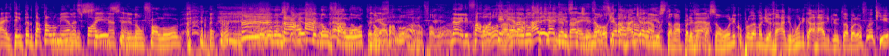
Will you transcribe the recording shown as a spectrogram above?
Ah, ele tem que perguntar pra Lumena não se pode, sei né, se Fede? ele não falou. eu não sei mesmo se ele não falou, tá não ligado? falou, não falou. Não, ele falou, que ele era não sei, radialista. verdade, ele ele não falou que era radialista na apresentação. O único programa de rádio, a única rádio que ele trabalhou foi aqui.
